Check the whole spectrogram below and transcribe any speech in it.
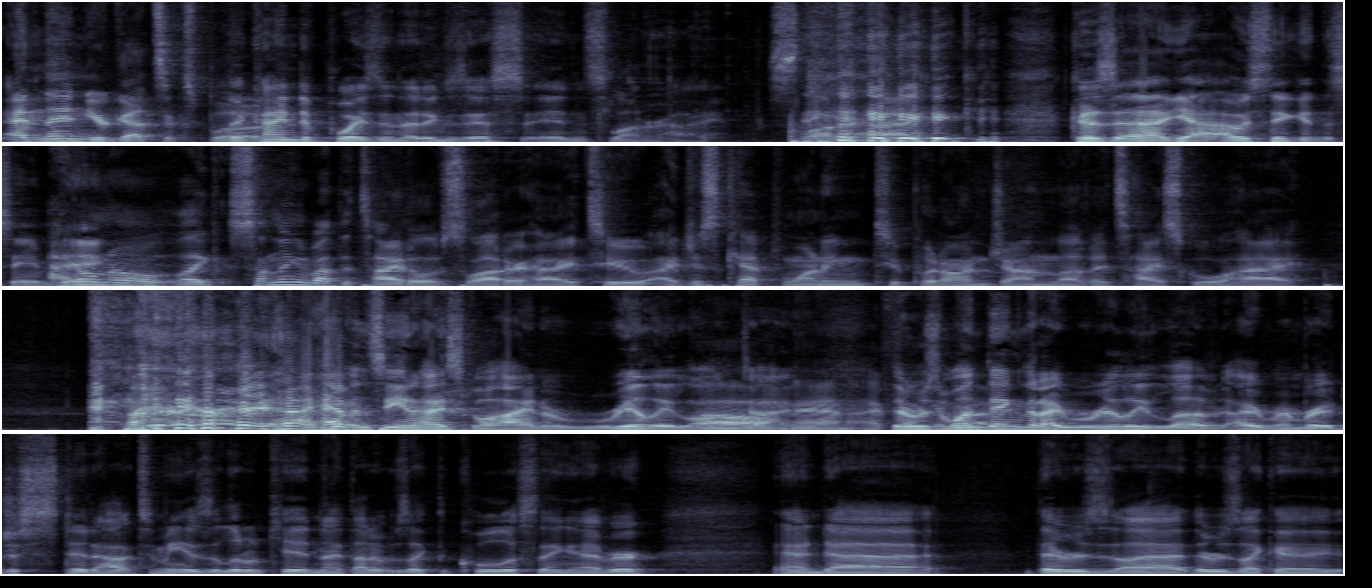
and then your guts explode. The kind of poison that exists in Slaughter High. Slaughter. High. Because uh, yeah, I was thinking the same thing. I don't know, like something about the title of Slaughter High too. I just kept wanting to put on Jon Lovitz High School High. I haven't seen High School High in a really long Oh, time. man, I there was one thing it. that I really loved. I remember it just stood out to me as a little kid, and I thought it was like the coolest thing ever. And uh, there was uh, there was like a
